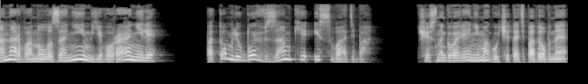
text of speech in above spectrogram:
она рванула за ним, его ранили. Потом любовь в замке и свадьба. Честно говоря, не могу читать подобное,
